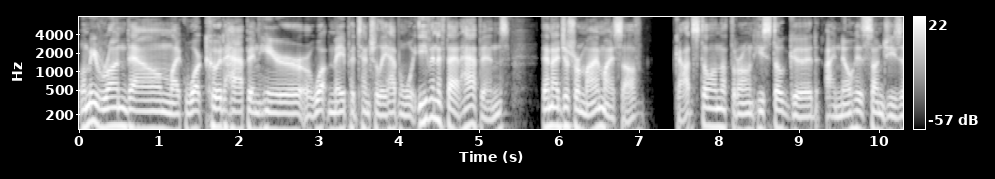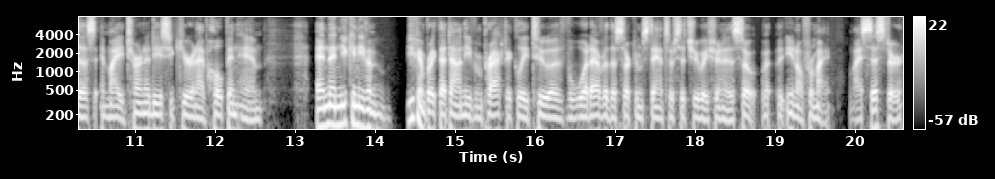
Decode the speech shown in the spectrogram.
let me run down like what could happen here or what may potentially happen. Well even if that happens then I just remind myself God's still on the throne. He's still good. I know his son Jesus and my eternity is secure and I have hope in him. And then you can even you can break that down even practically too of whatever the circumstance or situation is. So you know, for my my sister,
